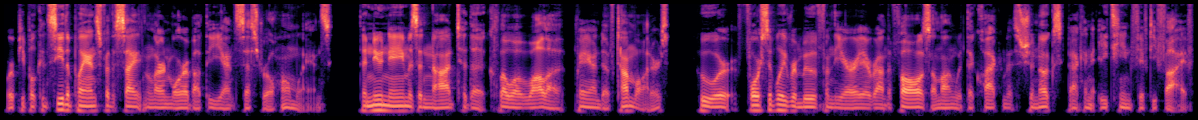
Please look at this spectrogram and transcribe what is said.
where people can see the plans for the site and learn more about the ancestral homelands. The new name is a nod to the Clowwewalla band of Tumwaters, who were forcibly removed from the area around the falls along with the Clackamas Chinooks back in 1855.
